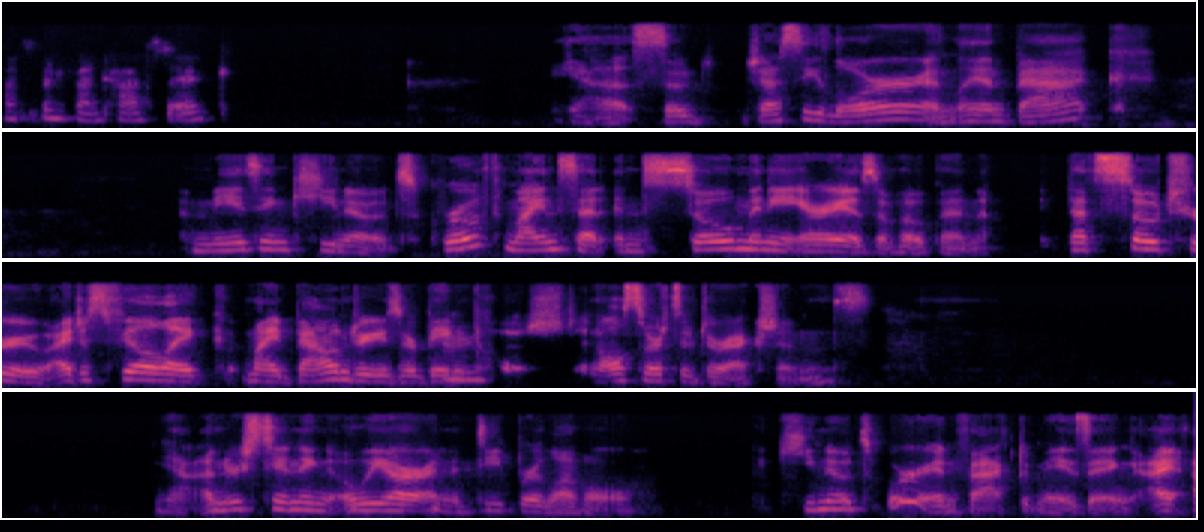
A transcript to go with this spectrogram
That's been fantastic. Yeah, so Jesse Lohr and Land Back, amazing keynotes, growth mindset in so many areas of open. That's so true. I just feel like my boundaries are being Mm. pushed in all sorts of directions. Yeah, understanding OER on a deeper level. The keynotes were in fact amazing. I,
